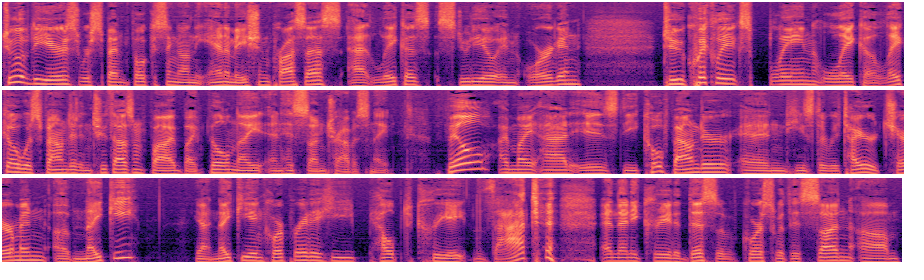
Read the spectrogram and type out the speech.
Two of the years were spent focusing on the animation process at Laika's studio in Oregon. To quickly explain Laika, Laika was founded in 2005 by Phil Knight and his son Travis Knight. Phil, I might add, is the co founder and he's the retired chairman of Nike yeah, Nike Incorporated. He helped create that, and then he created this, of course, with his son. Um,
